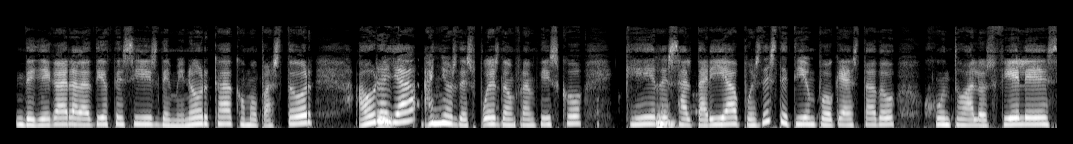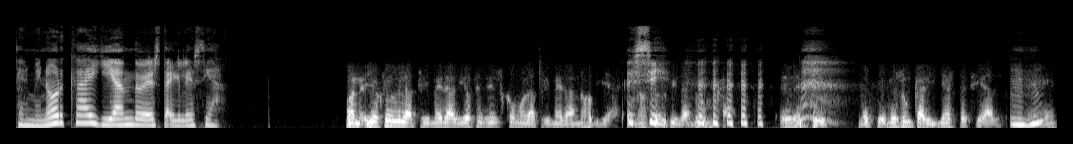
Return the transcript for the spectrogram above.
de llegar a la diócesis de Menorca como pastor. Ahora ya, años después, don Francisco, ¿qué resaltaría pues de este tiempo que ha estado junto a los fieles en Menorca y guiando esta iglesia? Bueno, yo creo que la primera diócesis es como la primera novia, que no se olvida nunca. Es decir, me tienes un cariño especial. ¿eh?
